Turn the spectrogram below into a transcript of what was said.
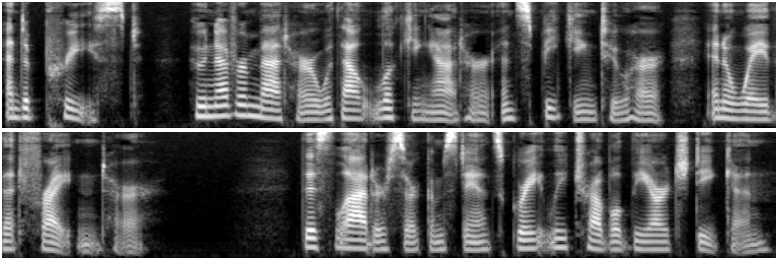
and a priest who never met her without looking at her and speaking to her in a way that frightened her. This latter circumstance greatly troubled the Archdeacon,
